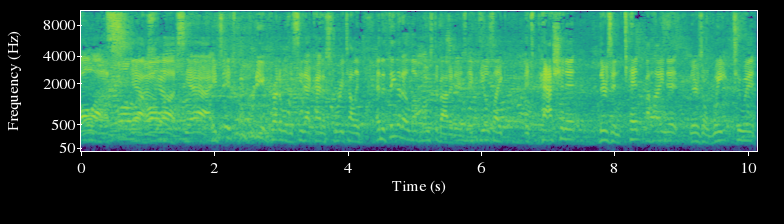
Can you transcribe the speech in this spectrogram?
all us All yeah Us, all yeah. us yeah it's it's been pretty incredible to see that kind of storytelling and the thing that I love most about it is it feels like it's passionate. There's intent behind it. There's a weight to it.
